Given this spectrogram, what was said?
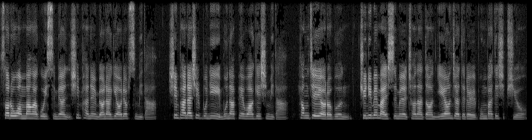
서로 원망하고 있으면 심판을 면하기 어렵습니다. 심판하실 분이 문 앞에 와 계십니다. 형제 여러분, 주님의 말씀을 전하던 예언자들을 본받으십시오.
